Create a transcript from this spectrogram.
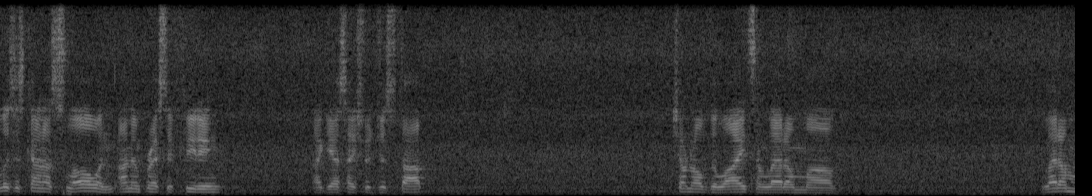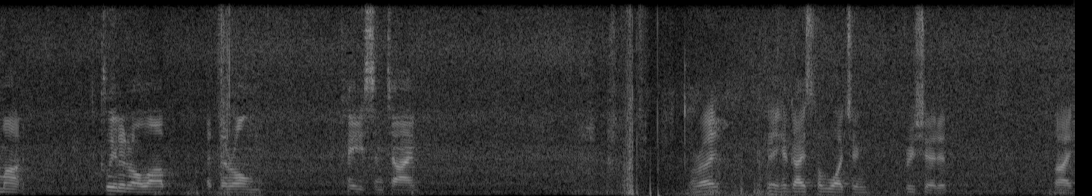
Well, this is kind of slow and unimpressive feeding. I guess I should just stop, turn off the lights, and let them uh, let them uh, clean it all up at their own pace and time. All right. Thank you guys for watching. Appreciate it. Bye.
